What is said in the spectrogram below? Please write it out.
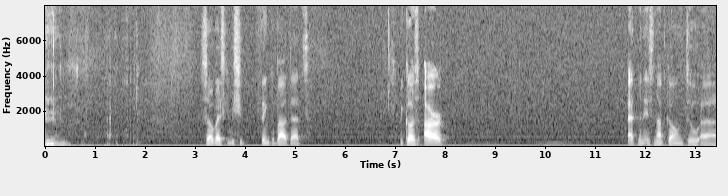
so basically we should think about that. Because our admin is not going to uh,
